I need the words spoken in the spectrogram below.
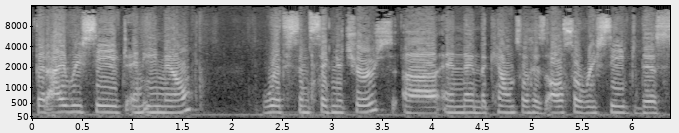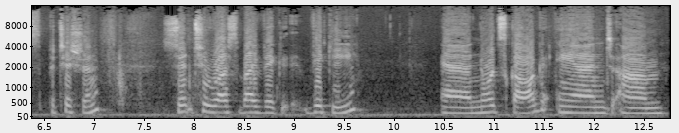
That I received an email with some signatures, uh, and then the council has also received this petition sent to us by Vic- Vicky and Nordskog, and um,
